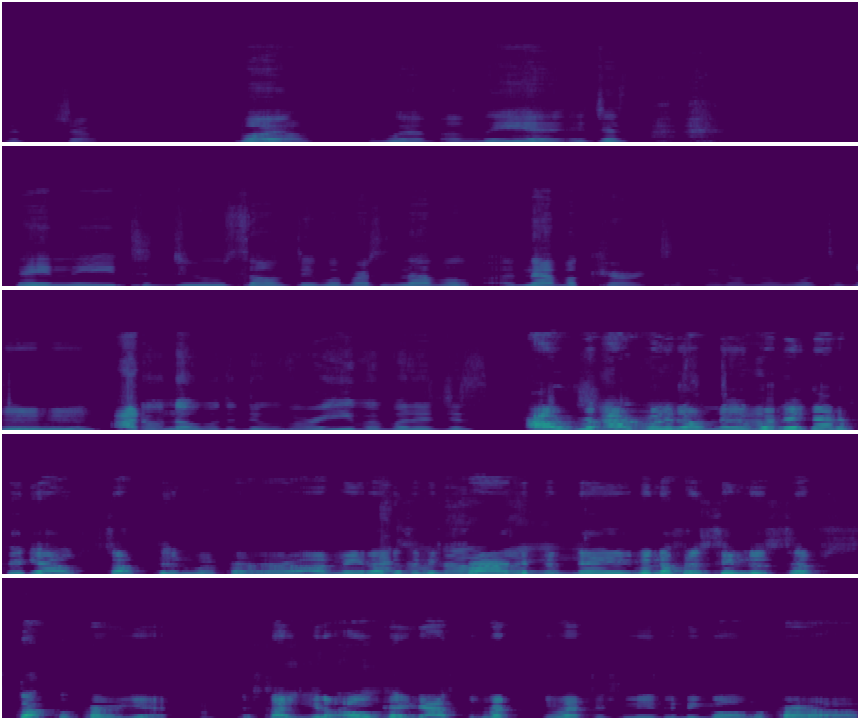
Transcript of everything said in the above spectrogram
a different show. But uh-huh. with Aliyah, it just they need to do something with her. It's never, never character. They don't know what to do. Mm-hmm. I don't know what to do with her either, but it's just. I, I really don't know, but they got to figure out something with her. I mean, like I, I said, they're trying like, different things, but nothing seems to have stuck with her yet. It's like, you know, like, okay, that's the direction she needs to be going with her uh,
